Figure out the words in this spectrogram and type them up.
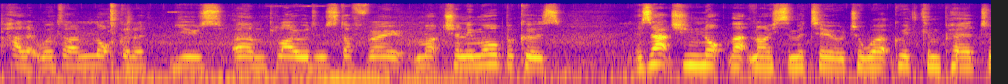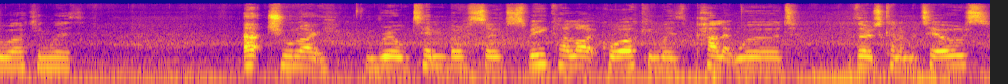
pallet wood. I'm not going to use um, plywood and stuff very much anymore because it's actually not that nice a material to work with compared to working with actual like real timber so to speak. I like working with pallet wood those kind of materials.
